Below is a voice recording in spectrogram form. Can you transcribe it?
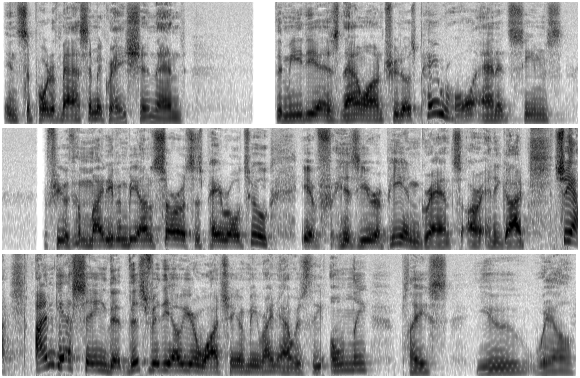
in support of mass immigration, and the media is now on Trudeau's payroll, and it seems a few of them might even be on Soros's payroll too, if his European grants are any guide. So yeah, I'm guessing that this video you're watching of me right now is the only place you will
